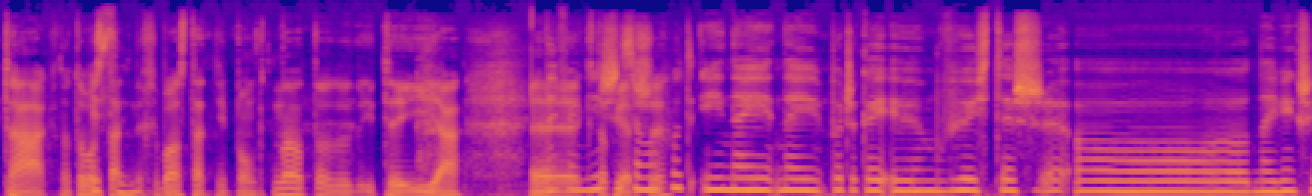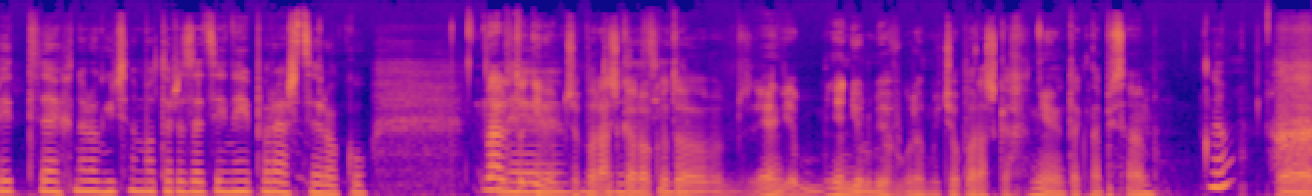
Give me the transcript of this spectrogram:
Tak, no to Jestem- ostatni, chyba ostatni punkt. No to i ty i ja. E, Najfajniejszy samochód i naj, naj, poczekaj, y, mówiłeś też y, o największej technologiczno-motoryzacyjnej porażce roku. No ale to nie e, wiem, czy porażka roku to... Ja, ja nie lubię w ogóle mówić o porażkach. Nie wiem, tak napisałem? No. E,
